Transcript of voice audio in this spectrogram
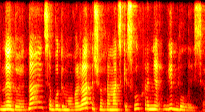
не доєднається, будемо вважати, що громадські слухання відбулися.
